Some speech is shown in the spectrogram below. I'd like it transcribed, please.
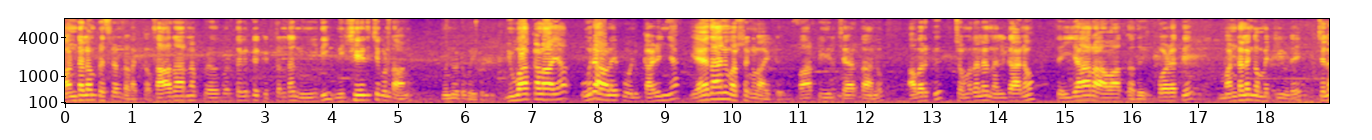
മണ്ഡലം പ്രസിഡന്റ് അടക്കം സാധാരണ പ്രവർത്തകർക്ക് കിട്ടേണ്ട നീതി നിഷേധിച്ചുകൊണ്ടാണ് മുന്നോട്ട് പോയിക്കൊണ്ടിരിക്കുന്നത്. യുവാക്കളായ ഒരാളെ പോലും കഴിഞ്ഞ ഏതാനും വർഷങ്ങളായിട്ട് പാർട്ടിയിൽ ചേർത്താനോ അവർക്ക് ചുമതല നൽകാനോ തയ്യാറാവാത്തത് ഇപ്പോഴത്തെ മണ്ഡലം കമ്മിറ്റിയുടെ ചില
